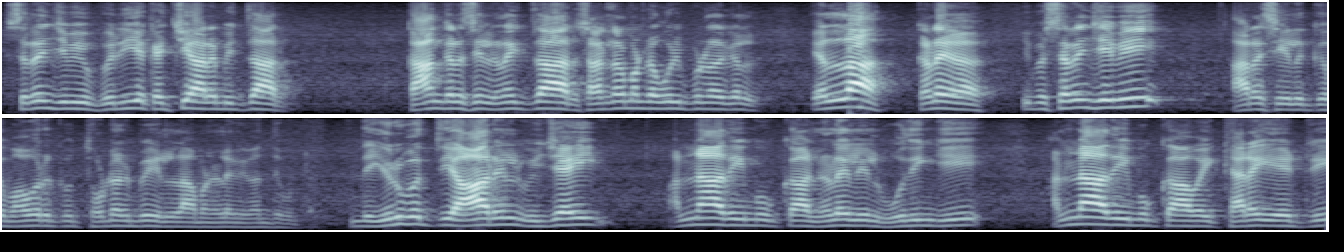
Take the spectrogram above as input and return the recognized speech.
சிரஞ்சீவி பெரிய கட்சி ஆரம்பித்தார். காங்கிரஸில் இணைத்தார். சட்டமன்ற உறுப்பினர்கள் எல்லாம் கடை இப்போ சிரஞ்சீவி அரசியலுக்கும் அவருக்கும் தொடர்பே இல்லாமல் நிலைமை வந்துவிட்டது. இந்த இருபத்தி ஆறில் விஜய் அதிமுக நிழலில் ஒதுங்கி அதிமுகவை கரையேற்றி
